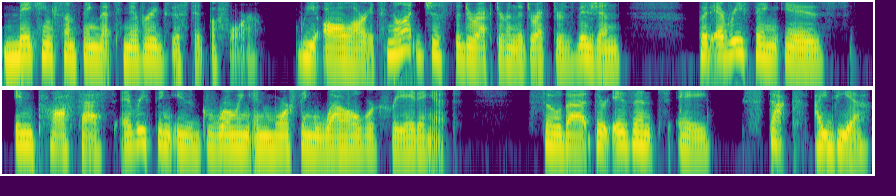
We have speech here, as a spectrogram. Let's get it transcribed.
making something that's never existed before. We all are. It's not just the director and the director's vision, but everything is in process. Everything is growing and morphing while we're creating it so that there isn't a stuck idea.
